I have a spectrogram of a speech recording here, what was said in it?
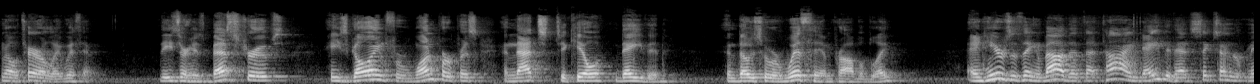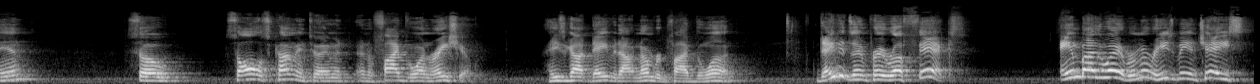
militarily with him. These are his best troops. He's going for one purpose, and that's to kill David and those who are with him, probably. And here's the thing about it at that time, David had 600 men. So Saul's coming to him in a 5 to 1 ratio. He's got David outnumbered 5 to 1. David's in a pretty rough fix. And by the way, remember, he's being chased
